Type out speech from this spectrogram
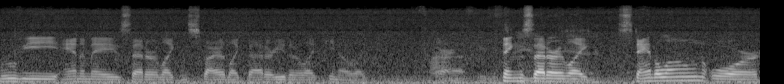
movie animes that are like inspired like that are either like you know like uh, things that are yeah. like standalone or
